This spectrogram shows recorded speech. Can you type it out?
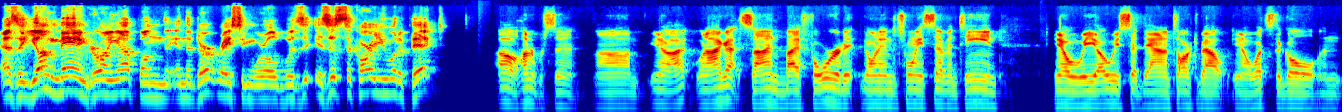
as a young man growing up on in the dirt racing world, was is this the car you would have picked? Oh, 100%. Um, you know, I, when I got signed by Ford going into 2017, you know, we always sat down and talked about, you know, what's the goal? And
